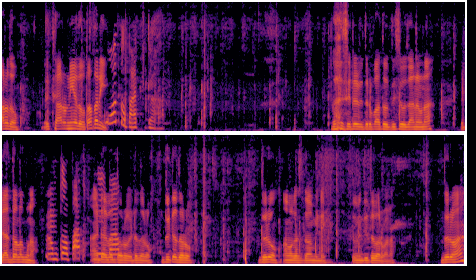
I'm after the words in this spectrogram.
আরও দাও। এদিক থেকে আরও নিয়ে দাও তাড়াতাড়ি। কত এটার ভিতরে পাথর দিছে ও জানেও না। এটা আর দেওয়া লাগবো না। আমি তো পাত এটা এবার ধরো এটা ধরো। দুইটা ধরো। ধরো আমার কাছে তো আমি নেই। তুমি দিতে পারবে না। ধরো হ্যাঁ?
